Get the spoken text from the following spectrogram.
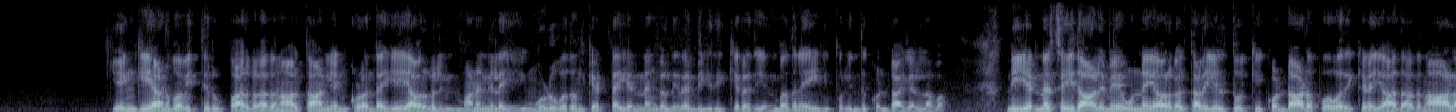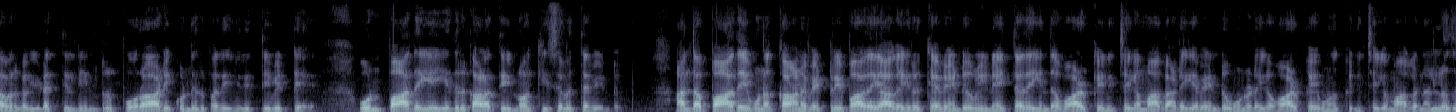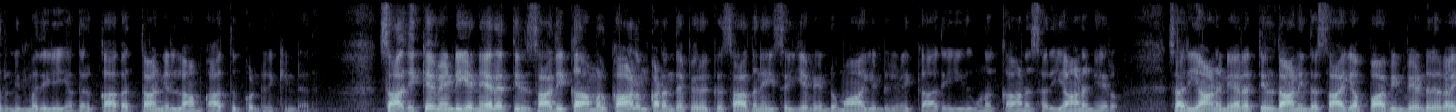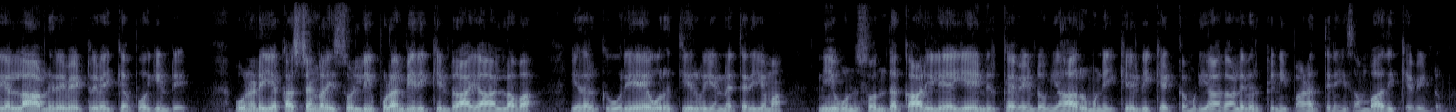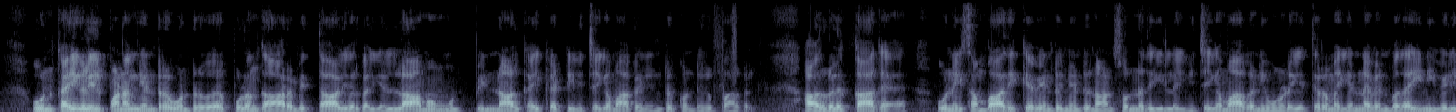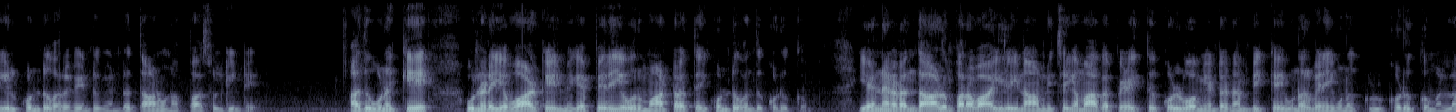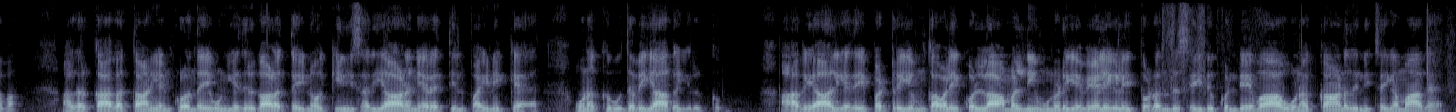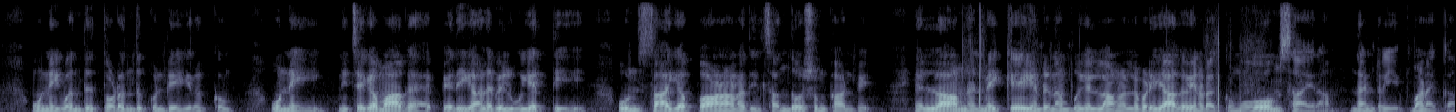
எங்கே அனுபவித்திருப்பார்கள்? அதனால் தான் என் குழந்தையே அவர்களின் மனநிலை முழுவதும் கெட்ட எண்ணங்கள் நிரம்பி இருக்கிறது என்பதனை நீ புரிந்து கொண்டாய் அல்லவா? நீ என்ன செய்தாலுமே உன்னை அவர்கள் தலையில் தூக்கி கொண்டாடப் போவது கிடையாது. அதனால் அவர்கள் இடத்தில் நின்று போராடி கொண்டிருப்பதை நிறுத்திவிட்டு உன் பாதையை எதிர்காலத்தை நோக்கி செலுத்த வேண்டும். அந்த பாதை உனக்கான வெற்றி பாதையாக இருக்க வேண்டும். நினைத்ததை இந்த வாழ்க்கை நிச்சயமாக அடைய வேண்டும். உன்னுடைய வாழ்க்கை உனக்கு நிச்சயமாக நல்லதொரு நிம்மதியை அதற்காகத்தான் எல்லாம் காத்து கொண்டிருக்கின்றது. சாதிக்க வேண்டிய நேரத்தில் சாதிக்காமல் காலம் கடந்த பிறகு சாதனை செய்ய வேண்டுமா என்று நினைக்காதே. இது உனக்கான சரியான நேரம். சரியான நேரத்தில் தான் இந்த சாயப்பாவின் வேண்டுதல்களை எல்லாம் நிறைவேற்றி வைக்கப் போகின்றேன். உன்னுடைய கஷ்டங்களை சொல்லி புலம்பி இருக்கின்றாயா அல்லவா? இதற்கு ஒரே ஒரு தீர்வு என்ன தெரியுமா? நீ உன் சொந்த காலிலேயே நிற்க வேண்டும். யாரும் உன்னை கேள்வி கேட்க முடியாத அளவிற்கு நீ பணத்தினை சம்பாதிக்க வேண்டும். உன் கைகளில் பணம் என்ற ஒன்று புலங்க ஆரம்பித்தால் இவர்கள் எல்லாமும் உன் பின்னால் கை கட்டி நிச்சயமாக நின்று கொண்டிருப்பார்கள். அவர்களுக்காக உன்னை சம்பாதிக்க வேண்டும் என்று நான் சொன்னது இல்லை. நிச்சயமாக நீ உன்னுடைய திறமை என்னவென்பதை நீ வெளியில் கொண்டு வர வேண்டும் என்று தான் உன் அப்பா சொல்கின்றேன். அது உனக்கே உன்னுடைய வாழ்க்கையில் மிகப்பெரிய ஒரு மாற்றத்தை கொண்டு வந்து கொடுக்கும். என்ன நடந்தாலும் பரவாயில்லை நாம் நிச்சயமாக பிழைத்து கொள்வோம் என்ற நம்பிக்கை உணர்வினை உனக்குள் கொடுக்கும் அல்லவா? அதற்காகத்தான் என் குழந்தை உன் எதிர்காலத்தை நோக்கி நீ சரியான நேரத்தில் பயணிக்க உனக்கு உதவியாக இருக்கும். ஆகையால் எதை பற்றியும் கவலை கொள்ளாமல் நீ உன்னுடைய வேலைகளை தொடர்ந்து செய்து கொண்டே வா. உனக்கானது நிச்சயமாக உன்னை வந்து தொடர்ந்து கொண்டே இருக்கும். உன்னை நிச்சயமாக பெரிய அளவில் உயர்த்தி உன் சாயப்பானானதில் அதில் சந்தோஷம் காண்பேன். எல்லாம் நன்மைக்கே என்று நம்பு. எல்லாம் நல்லபடியாகவே நடக்கும். ஓம் சாய்ராம். நன்றி. வணக்கம்.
